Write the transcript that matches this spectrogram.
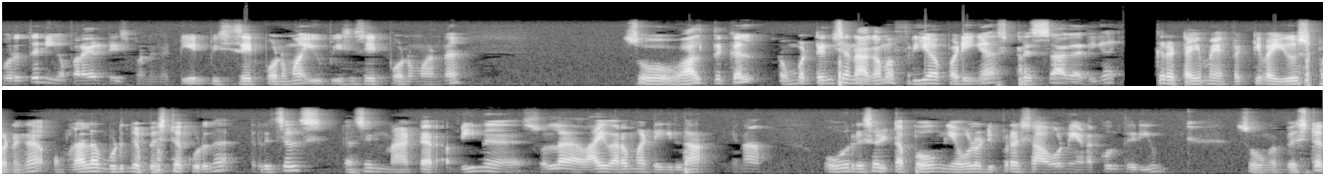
பொறுத்து நீங்கள் ப்ரையாரிட்டைஸ் பண்ணுங்கள் டிஎன்பிசி சைட் போகணுமா யூபிசி சைட் போகணுமான்னு. ஸோ வாழ்த்துக்கள். ரொம்ப டென்ஷன் ஆகாமல் ஃப்ரீயாக படிங்க. ஸ்ட்ரெஸ் ஆகாதீங்க. இருக்கிற டைமை எஃபெக்டிவாக யூஸ் பண்ணுங்கள் உங்களால் முடிஞ்ச பெஸ்ட்டை கொடுங்க. ரிசல்ட்ஸ் டசன்ட் மேட்டர் அப்படின்னு சொல்ல வாய் வர மாட்டேங்குது தான். ஏன்னா ஒவ்வொரு ரிசல்ட் அப்போவும் எவ்வளோ டிப்ரெஸ் ஆகும்னு எனக்கும் தெரியும். ஸோ உங்கள் பெஸ்ட்டை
